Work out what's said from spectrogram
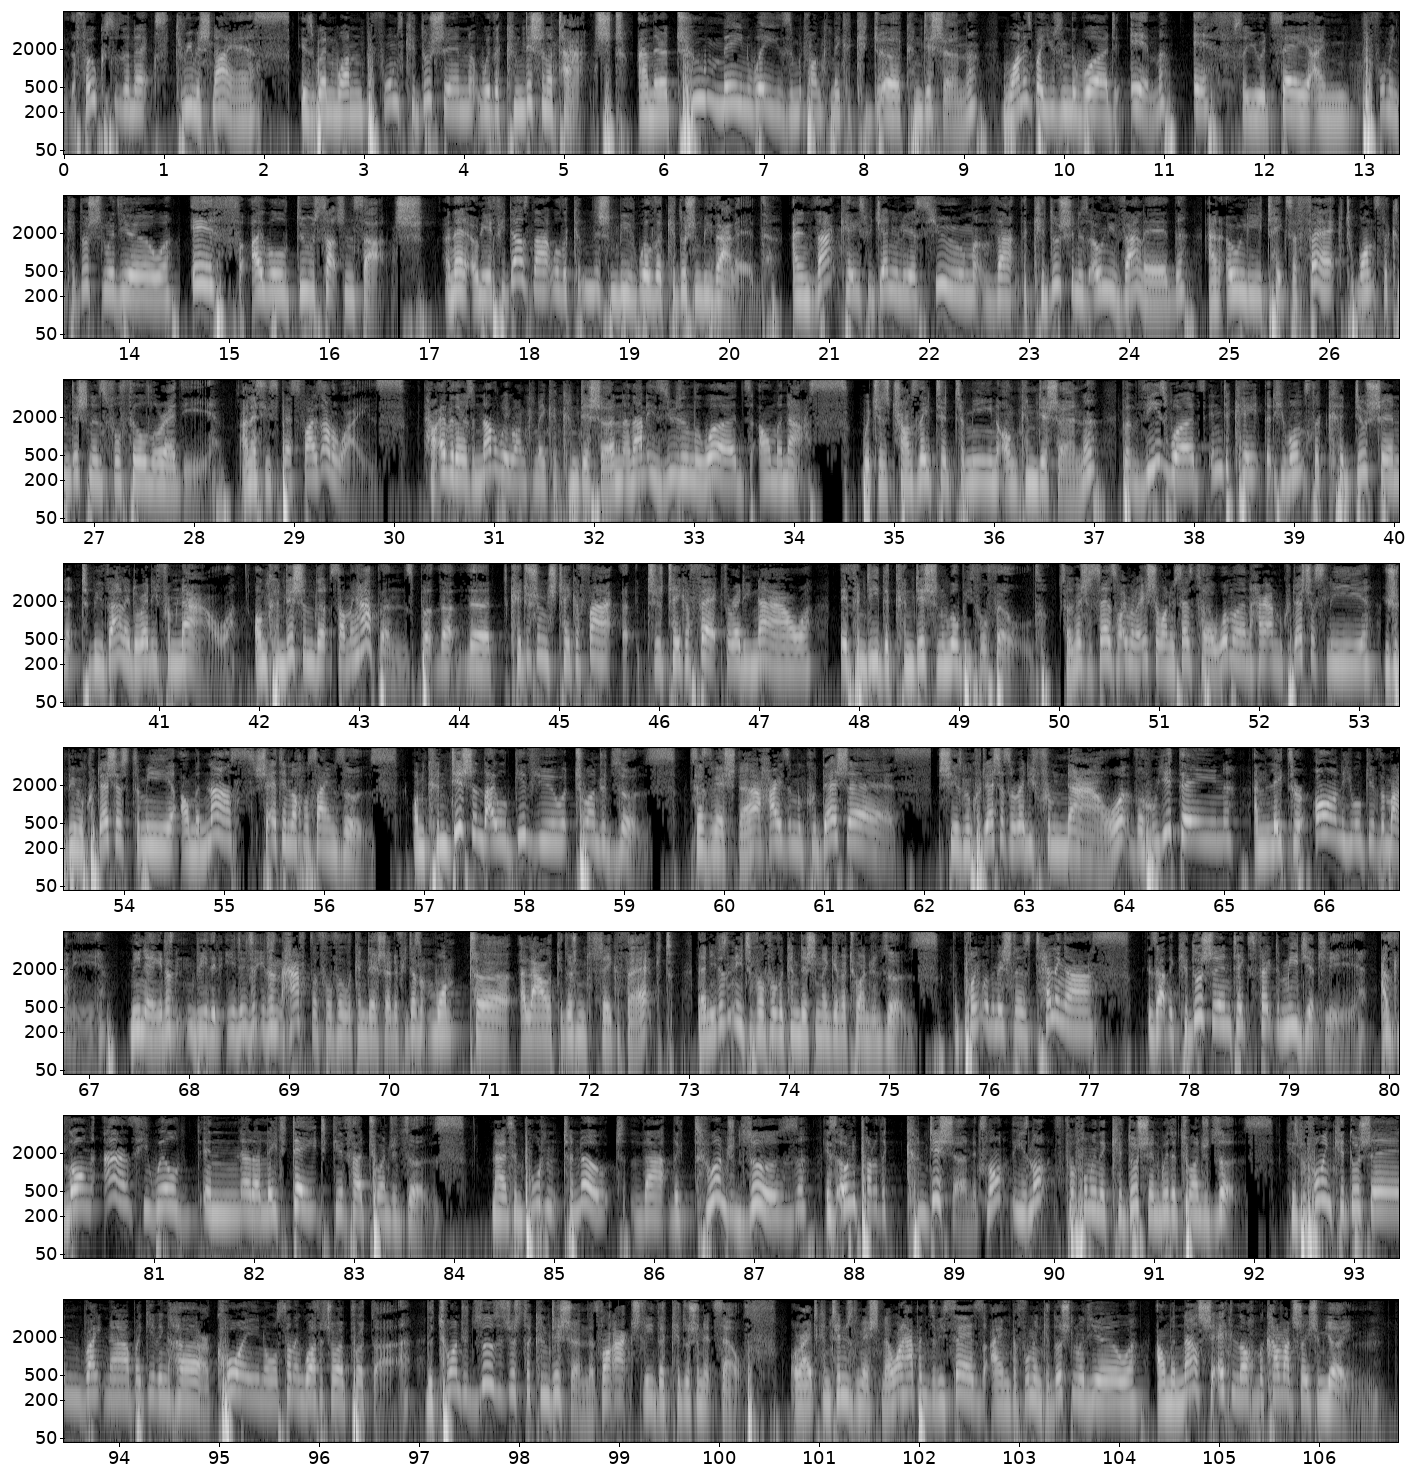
The focus of the next three Mishnayos is when one performs Kiddushin with a condition attached. And there are two main ways in which one can make a uh, condition. One is by using the word im, if, so you would say, I'm performing Kiddushin with you, if I will do such and such. And then only if he does that will the condition be will the kiddushin be valid. And in that case, we generally assume that the kiddushin is only valid and only takes effect once the condition is fulfilled already, unless he specifies otherwise. However, there is another way one can make a condition, and that is using the words almanas, which is translated to mean on condition. But these words indicate that he wants the kedushin to be valid already from now, on condition that something happens, but that the kedushin should take effect, uh, should take effect already now, if indeed the condition will be fulfilled. So the Mishnah says, one who says to a woman, you should be mekudeshes to me, almanas she'etin loch zuz. On condition that I will give you 200 zuz. Says the Mishnah, mekudeshes. She is mekudeshes already from now, v'hu and later on he will give the money. Meaning, it doesn't be that he doesn't have to fulfill the condition if he doesn't want to allow a condition to take effect then he doesn't need to fulfill the condition and give her 200 zuz. The point what the Mishnah is telling us is that the Kiddushin takes effect immediately, as long as he will, in at a later date, give her 200 zuz. Now it's important to note that the 200 zuz is only part of the condition. It's not, he's not performing the kiddushin with the 200 zuz. He's performing kiddushin right now by giving her a coin or something worth a shoy pruta. The 200 zuz is just a condition. That's not actually the kiddushin itself. Alright, continues the Mishnah. What happens if he says, I'm performing kiddushin with you,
